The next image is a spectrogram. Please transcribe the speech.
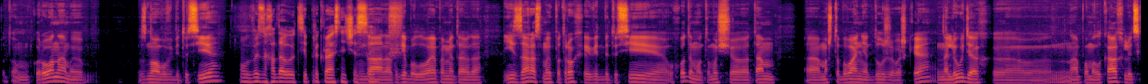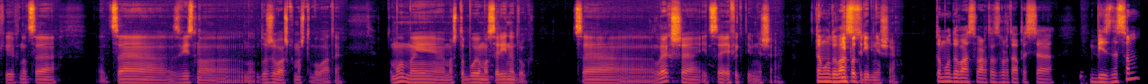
потім корона. Ми знову в B2C. О, ви згадали ці прекрасні часи. Да, да, таке було, я пам'ятаю. Да. І зараз ми потрохи від B2C уходимо, тому що там е, масштабування дуже важке на людях, е, на помилках людських. Ну, це, це звісно, ну, дуже важко масштабувати. Тому ми масштабуємо серійний друк. Це легше і це ефективніше. Тому до І вас потрібніше. Тому до вас варто звертатися бізнесом,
